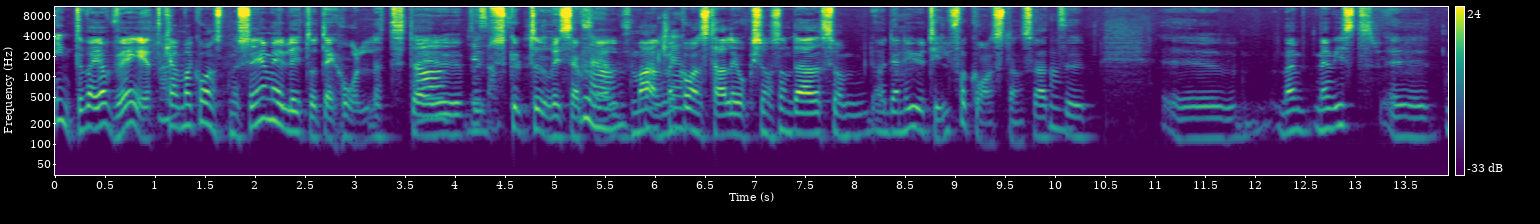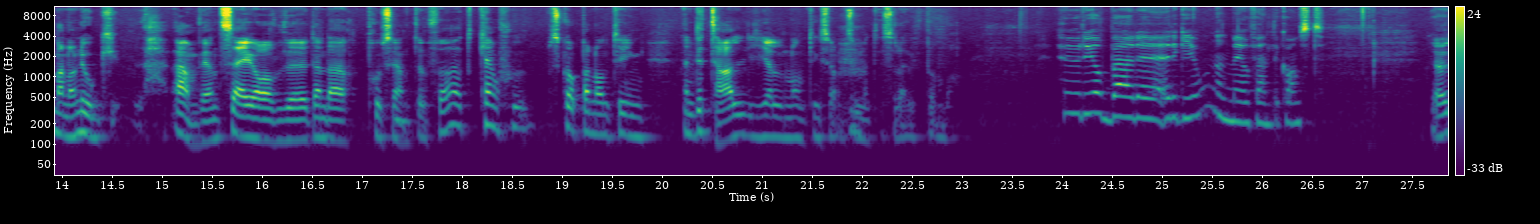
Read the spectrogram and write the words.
Inte vad jag vet. Ja. Kalmar konstmuseum är ju lite åt det hållet. Det ja, är ju det är skulptur i sig själv. Ja, Malmö verkligen. konsthall är också en sån där som, den är ju till för konsten. Så att, mm. eh, men, men visst, eh, man har nog använt sig av eh, den där procenten för att kanske skapa någonting, en detalj eller någonting sånt som inte är sådär uppenbar. Hur jobbar eh, regionen med offentlig konst? Ja,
